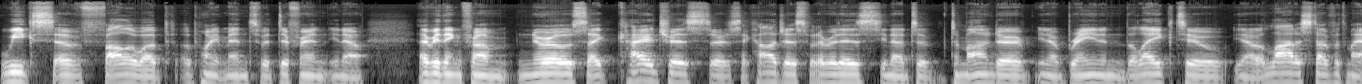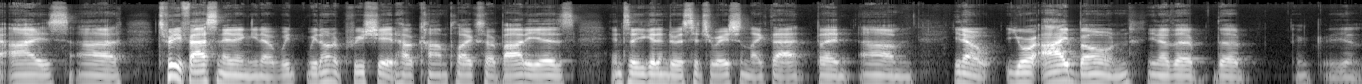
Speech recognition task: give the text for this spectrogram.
weeks of follow up appointments with different you know everything from neuropsychiatrists or psychologists, whatever it is, you know, to to monitor, you know, brain and the like, to you know, a lot of stuff with my eyes. Uh, it's pretty fascinating. You know, we we don't appreciate how complex our body is until you get into a situation like that. But um, you know, your eye bone, you know, the the you know,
